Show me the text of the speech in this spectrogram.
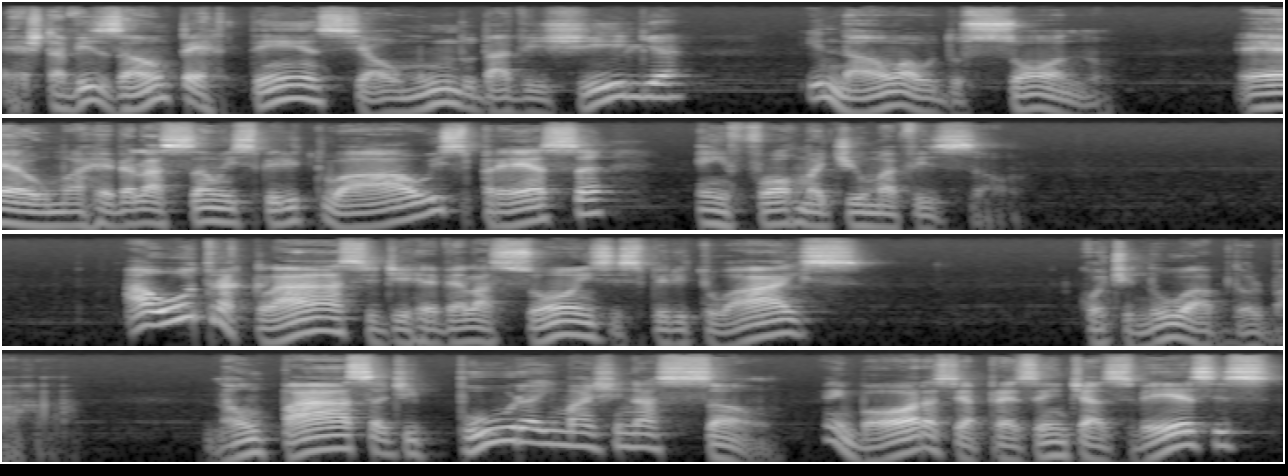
Esta visão pertence ao mundo da vigília e não ao do sono. É uma revelação espiritual expressa em forma de uma visão. A outra classe de revelações espirituais, continua Abdul-Bahá, não passa de pura imaginação, embora se apresente às vezes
